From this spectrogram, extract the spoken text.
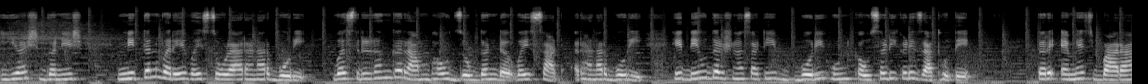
यश गणेश नितनवरे वय सोळा राहणार बोरी व श्रीरंग रामभाऊ जोगदंड वय साठ राहणार बोरी हे देवदर्शनासाठी बोरीहून कौसडीकडे जात होते. तर एम एच बारा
